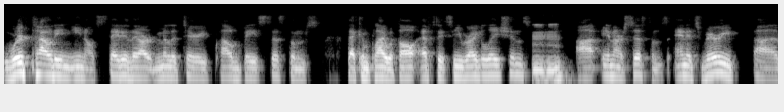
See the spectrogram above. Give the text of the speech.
we're touting, you know, state of the art military cloud based systems that comply with all FCC regulations mm-hmm. uh, in our systems, and it's very uh,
